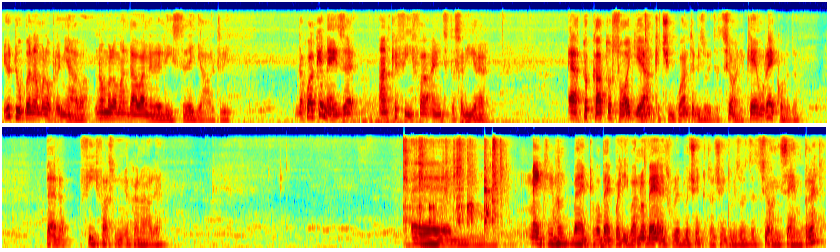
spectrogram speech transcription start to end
YouTube non me lo premiava, non me lo mandava nelle liste degli altri. Da qualche mese anche FIFA ha iniziato a salire e ha toccato soglie anche 50 visualizzazioni, che è un record per FIFA sul mio canale. Ehm, mentre in Monkbank, vabbè, quelli vanno bene sulle 200-300 visualizzazioni sempre.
